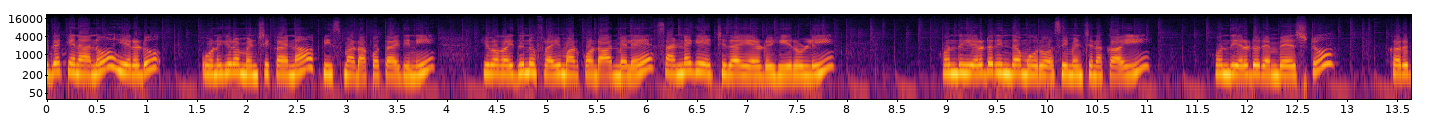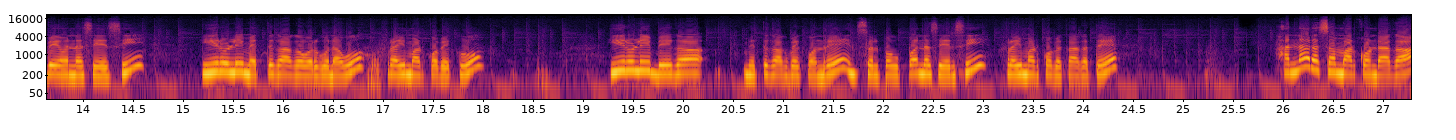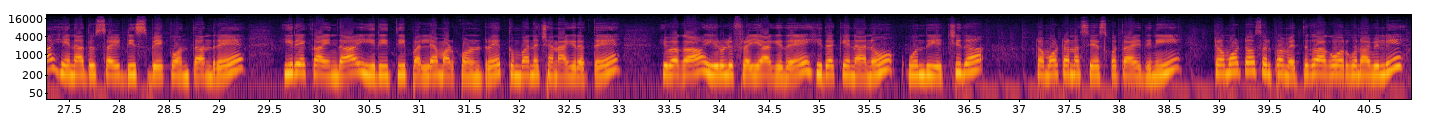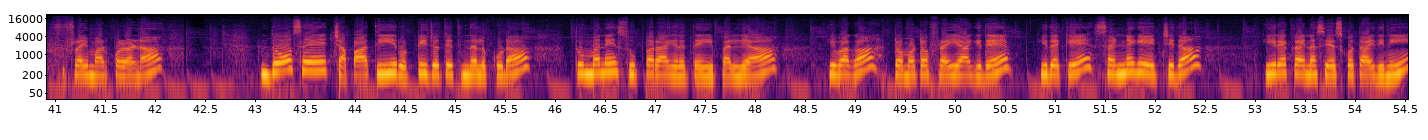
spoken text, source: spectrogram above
ಇದಕ್ಕೆ ನಾನು ಎರಡು ಒಣಗಿರೋ ಮೆಣಸಿಕಾಯಿನ ಪೀಸ್ ಮಾಡಿ ಹಾಕೋತಾ ಇದ್ದೀನಿ. ಇವಾಗ ಇದನ್ನು ಫ್ರೈ ಮಾಡ್ಕೊಂಡಾದಮೇಲೆ ಸಣ್ಣಗೆ ಹೆಚ್ಚಿದ ಎರಡು ಈರುಳ್ಳಿ, ಒಂದು ಎರಡರಿಂದ ಮೂರು ಹಸಿಮೆಣಸಿನಕಾಯಿ, ಒಂದು ಎರಡು ರೆಂಬೆಯಷ್ಟು ಕರಿಬೇವನ್ನು ಸೇರಿಸಿ ಈರುಳ್ಳಿ ಮೆತ್ತಗಾಗೋವರೆಗೂ ನಾವು ಫ್ರೈ ಮಾಡ್ಕೋಬೇಕು. ಈರುಳ್ಳಿ ಬೇಗ ಮೆತ್ತಗಾಗಬೇಕು ಅಂದರೆ ಸ್ವಲ್ಪ ಉಪ್ಪನ್ನು ಸೇರಿಸಿ ಫ್ರೈ ಮಾಡ್ಕೋಬೇಕಾಗತ್ತೆ. ಅನ್ನ ರಸಂ ಮಾಡಿಕೊಂಡಾಗ ಏನಾದರೂ ಸೈಡ್ ಡಿಶ್ ಬೇಕು ಅಂತ ಅಂದರೆ ಹೀರೆಕಾಯಿಂದ ಈ ರೀತಿ ಪಲ್ಯ ಮಾಡಿಕೊಂಡ್ರೆ ತುಂಬಾ ಚೆನ್ನಾಗಿರುತ್ತೆ. ಇವಾಗ ಈರುಳ್ಳಿ ಫ್ರೈ ಆಗಿದೆ. ಇದಕ್ಕೆ ನಾನು ಒಂದು ಹೆಚ್ಚಿದ ಟೊಮೊಟೊನ ಸೇರಿಸ್ಕೊತಾ ಇದ್ದೀನಿ. ಟೊಮೊಟೊ ಸ್ವಲ್ಪ ಮೆತ್ತಗಾಗೋವರೆಗೂ ನಾವಿಲ್ಲಿ ಫ್ರೈ ಮಾಡ್ಕೊಳ್ಳೋಣ. ದೋಸೆ, ಚಪಾತಿ, ರೊಟ್ಟಿ ಜೊತೆ ತಿನ್ನಲು ಕೂಡ ತುಂಬಾ ಸೂಪರ್ ಆಗಿರುತ್ತೆ ಈ ಪಲ್ಯ. ಇವಾಗ ಟೊಮೆಟೊ ಫ್ರೈ ಆಗಿದೆ. ಇದಕ್ಕೆ ಸಣ್ಣಗೆ ಹೆಚ್ಚಿದ ಹೀರೆಕಾಯಿನ ಸೇರಿಸ್ಕೊತಾ ಇದ್ದೀನಿ.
